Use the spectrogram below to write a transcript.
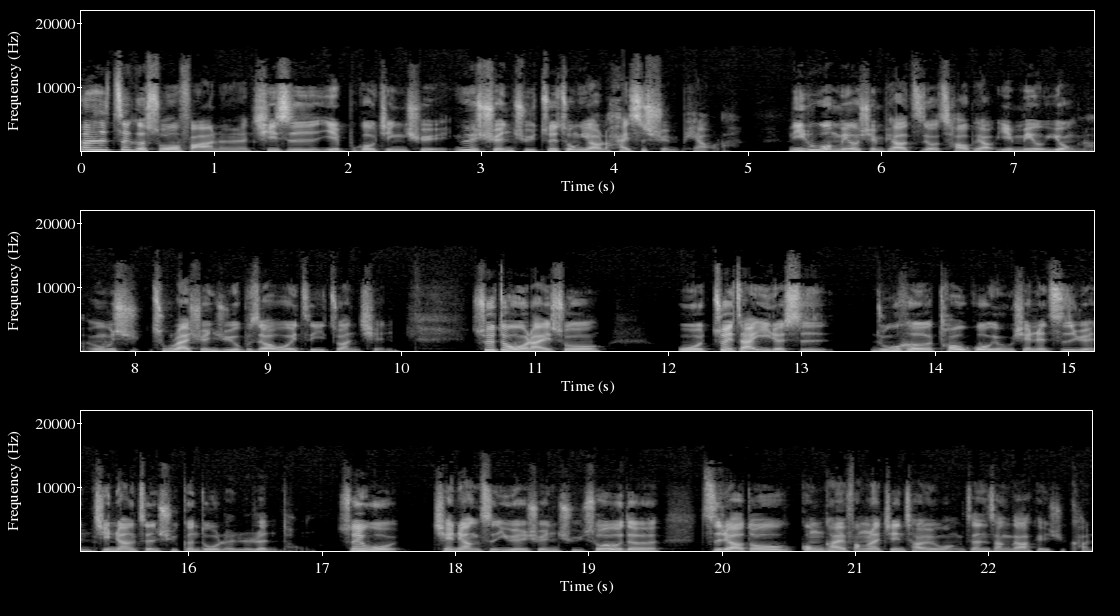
但是这个说法呢，其实也不够精确，因为选举最重要的还是选票啦。你如果没有选票，只有钞票也没有用啦。我们出来选举又不是要为自己赚钱，所以对我来说，我最在意的是如何透过有限的资源，尽量争取更多人的认同。所以我前两次议员选举，所有的资料都公开放在监察院网站上，大家可以去看。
